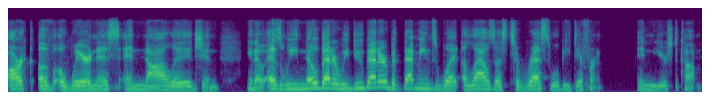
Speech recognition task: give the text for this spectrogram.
arc of awareness and knowledge and you know as we know better we do better but that means what allows us to rest will be different in years to come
